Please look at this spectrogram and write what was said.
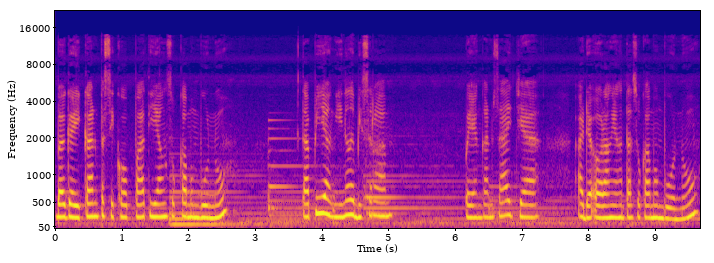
Bagaikan psikopat yang suka membunuh, tapi yang ini lebih seram. Bayangkan saja, ada orang yang tak suka membunuh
